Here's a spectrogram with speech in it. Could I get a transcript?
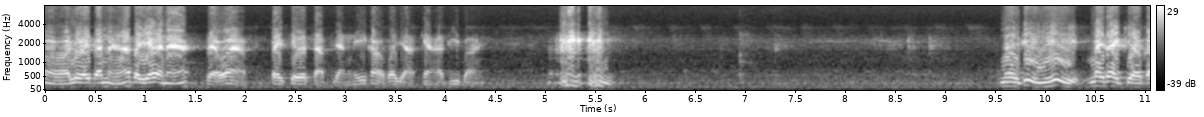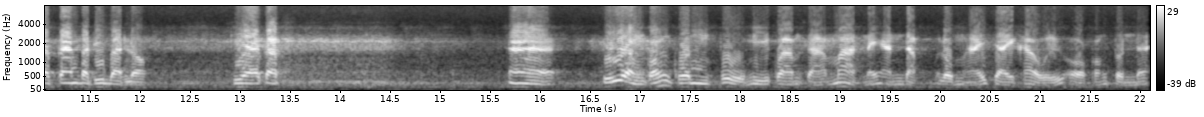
อ๋อเลยปัญหาไปเยอะนะ แต่ว่าไปเจอศัพท์อย่างนี้เขาก็อยากแก้อธิบายในที่นี้ไม่ได้เกี่ยวกับการปฏิบัติหรอก เกี่ยวกับอ่าือเรื่องของคนผู้มีความสามารถในอันดับลมหายใจเข้าหรือออกของตนได้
